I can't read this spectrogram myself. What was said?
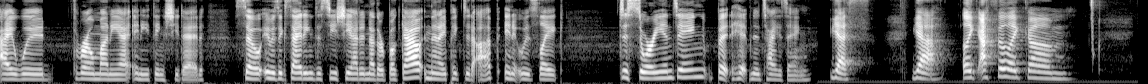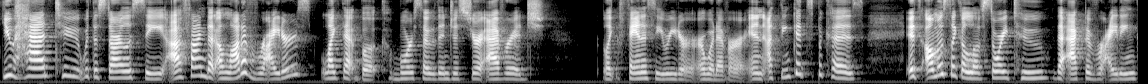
I would throw money at anything she did. So it was exciting to see she had another book out, and then I picked it up, and it was like disorienting but hypnotizing. Yes. Yeah. Like I feel like um you had to with the Starless Sea, I find that a lot of writers like that book more so than just your average like fantasy reader or whatever. And I think it's because it's almost like a love story to the act of writing.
